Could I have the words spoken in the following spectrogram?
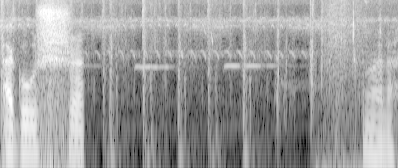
À gauche. Voilà.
